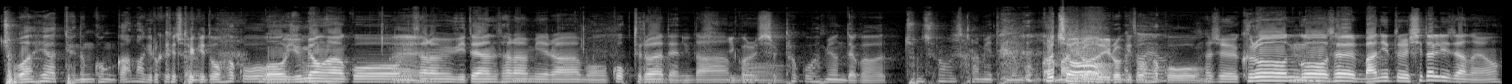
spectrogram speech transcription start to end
좋아해야 되는 건가 막 이렇게 그렇죠. 되기도 하고 뭐 유명하고 네. 이 사람이 위대한 사람이라 뭐 꼭 들어야 된다 이, 걸 뭐. 싫다고 하면 내가 촌스러운 사람이 되는 건가 그렇죠. 이러, 기도 하고 사실 그런 음. 것에 많이들 시달리잖아요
